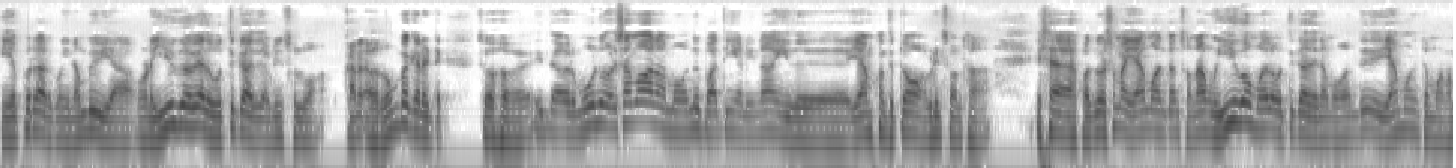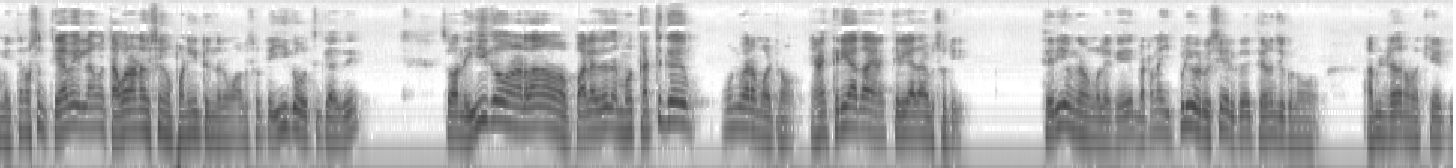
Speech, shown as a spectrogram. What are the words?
நீ எப்படா இருக்கும்? நீ நம்புவியா? உன்னோட ஈகோவே அதை ஒத்துக்காது அப்படின்னு சொல்லுவான். கர ரொம்ப கரெக்டு ஸோ இந்த ஒரு மூணு வருஷமாக நம்ம வந்து பார்த்தீங்க அப்படின்னா இது ஏமாந்துட்டோம் அப்படின்னு சொன்னால் இல்லை பத்து வருஷமாக ஏமாந்துட்டோம்னு சொன்னால் அவங்க ஈகோ முதல்ல ஒத்துக்காது. நம்ம வந்து ஏமாந்துட்டோமா? நம்ம இத்தனை வருஷம் தேவையில்லாமல் தவறான விஷயம் பண்ணிகிட்டு இருந்துருவோம் அப்படின்னு சொல்லிட்டு ஈகோ ஒத்துக்காது. ஸோ அந்த ஈகோனால தான் நம்ம பல இதை நம்ம கற்றுக்க முன் வர மாட்டோம். எனக்கு தெரியாதா? எனக்கு தெரியாதா அப்படின்னு சொல்லி. தெரியுங்க உங்களுக்கு பட் ஆனால் இப்படி ஒரு விஷயம் இருக்குது தெரிஞ்சுக்கணும் அப்படின்றத நம்ம கேள்வி.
